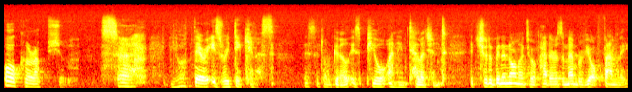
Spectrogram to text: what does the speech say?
or corruption. Sir, your theory is ridiculous. This little girl is pure and intelligent. It should have been an honor to have had her as a member of your family.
